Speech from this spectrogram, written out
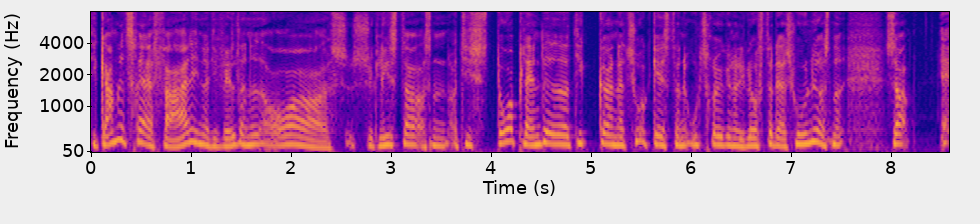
de gamle træer er farlige, når de vælter ned over cyklister, og, sådan, og de store planteæder, de gør naturgæsterne utrygge, når de lufter deres hunde og sådan noget. Så er,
